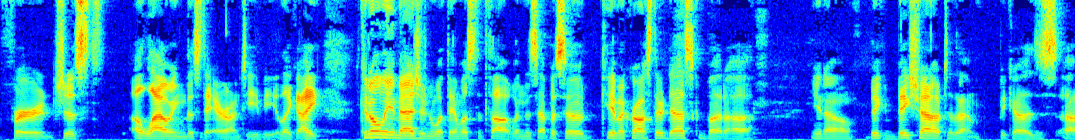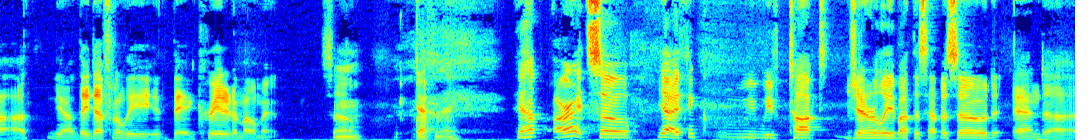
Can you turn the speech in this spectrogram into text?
for just allowing this to air on TV. Like I can only imagine what they must have thought when this episode came across their desk, but uh you know, big big shout out to them because uh you know, they definitely they created a moment. So definitely. Yep. All right. So yeah, I think we, we've talked generally about this episode, and uh,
